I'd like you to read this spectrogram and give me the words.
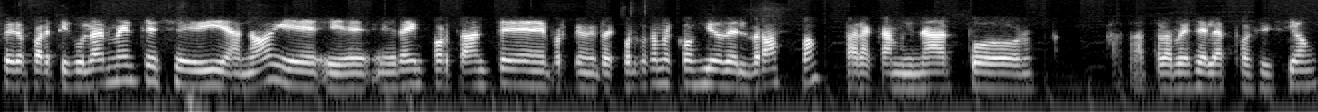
pero particularmente ese día no y, era importante porque me recuerdo que me cogió del brazo para caminar por a, través de la exposición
